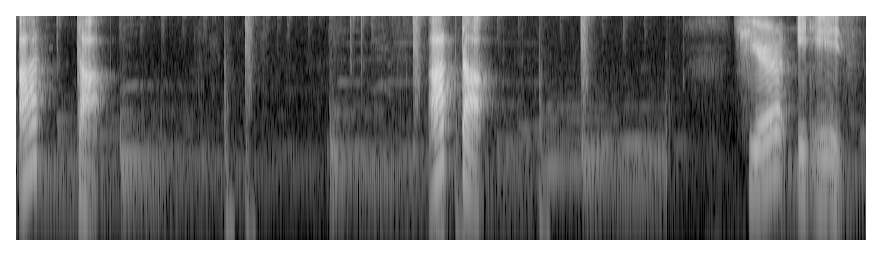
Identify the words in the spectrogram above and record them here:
あった。あった。Here it is.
